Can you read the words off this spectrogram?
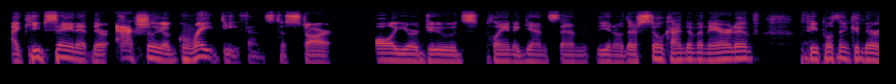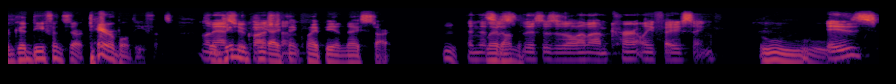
I keep saying it. They're actually a great defense to start all your dudes playing against them. You know, there's still kind of a narrative. People thinking they're a good defense, they're a terrible defense. Let so me ask Jimmy you a question. G, I think might be a nice start. Hmm, and this lay it is on me. this is a dilemma I'm currently facing. Ooh. Is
